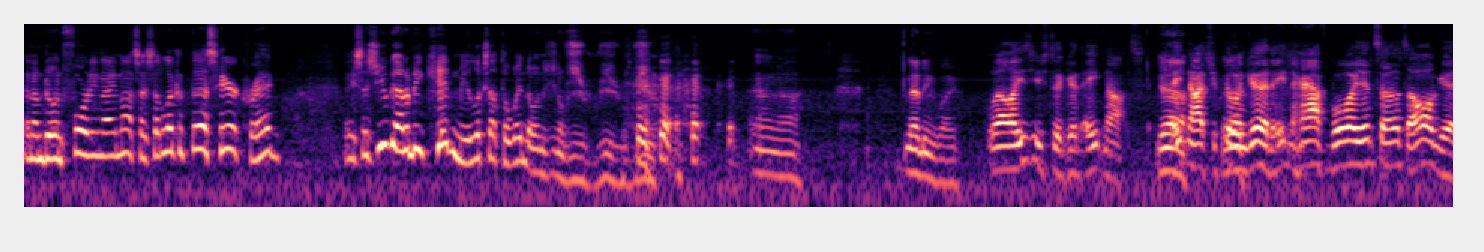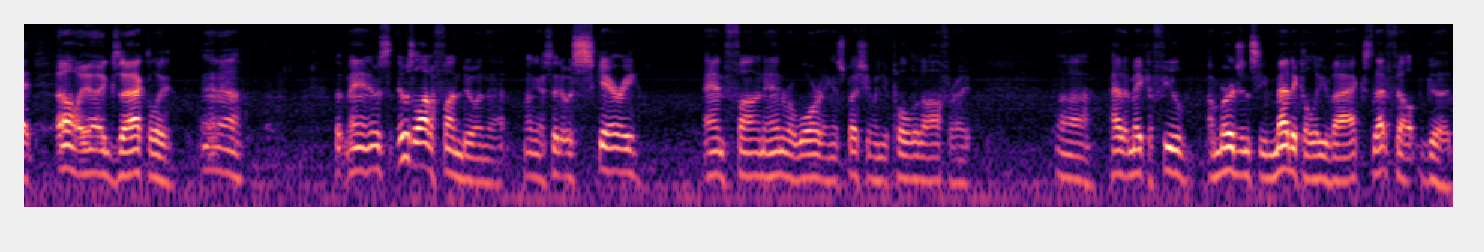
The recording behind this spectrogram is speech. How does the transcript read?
and I'm doing 49 knots. I said, "Look at this here, Craig," and he says, "You got to be kidding me!" He looks out the window, and you know, and uh, anyway, well, he's used to a good eight knots. Yeah. Eight knots, you're feeling good. Eight and a half, boy, it's uh, it's all good. oh yeah, exactly. And uh, but man, it was it was a lot of fun doing that. Like I said, it was scary and fun and rewarding, especially when you pulled it off right. Uh, had to make a few emergency medical evacs. That felt good.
